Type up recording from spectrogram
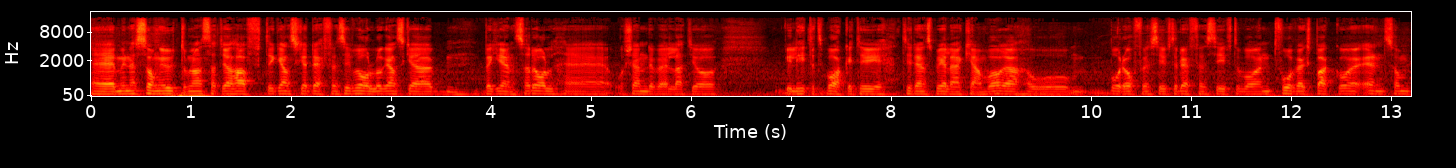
Eh, mina säsonger utomlands att jag haft en ganska defensiv roll och ganska mm, begränsad roll. Eh, och kände väl att jag ville hitta tillbaka till, till den spelare jag kan vara. Och både offensivt och defensivt och vara en tvåvägsback och en som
